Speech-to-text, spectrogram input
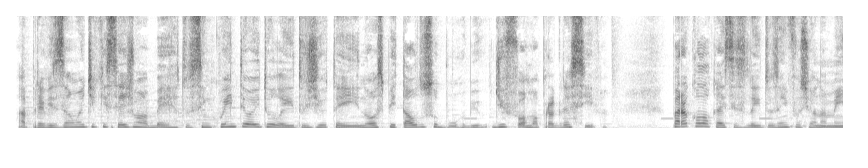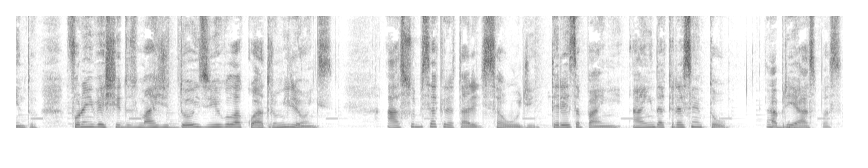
A previsão é de que sejam abertos 58 leitos de UTI no Hospital do Subúrbio de forma progressiva. Para colocar esses leitos em funcionamento, foram investidos mais de 2,4 milhões. A subsecretária de Saúde, Tereza Paim, ainda acrescentou, aspas,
